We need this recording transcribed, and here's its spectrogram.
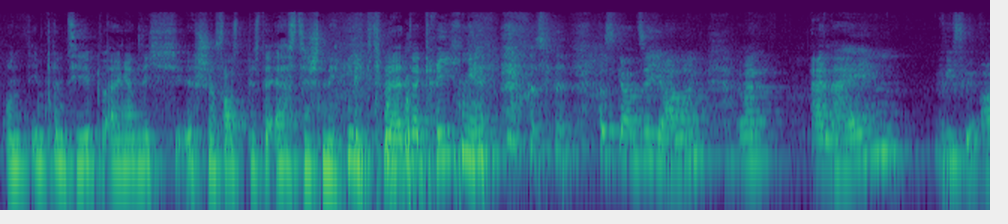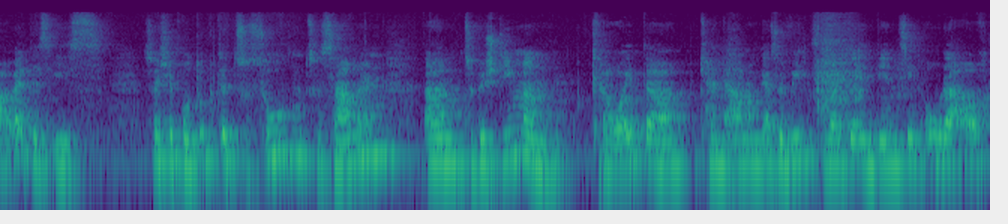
und im Prinzip eigentlich schon fast bis der erste Schnee liegt, weiter kriechen das, das ganze Jahr lang. Meine, allein wie viel Arbeit es ist, solche Produkte zu suchen, zu sammeln, ähm, zu bestimmen, Kräuter, keine Ahnung, also Wildkräuter in dem Sinn oder auch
